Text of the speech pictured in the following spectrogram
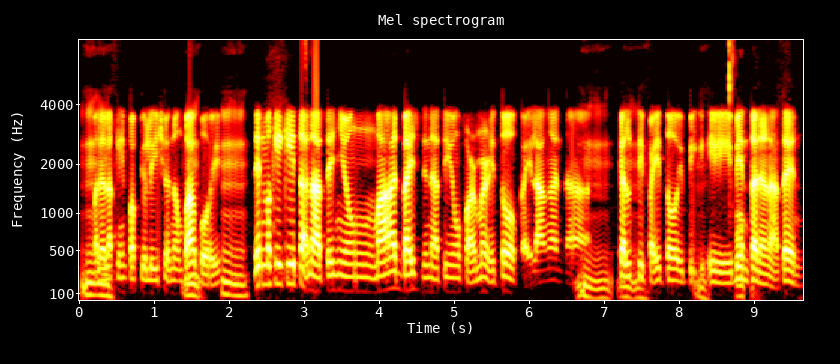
Mm. malalaking population ng baboy, Mm. then makikita natin yung ma-advise din natin yung farmer ito. Kailangan na Mm. healthy pa ito, ibenta na natin.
